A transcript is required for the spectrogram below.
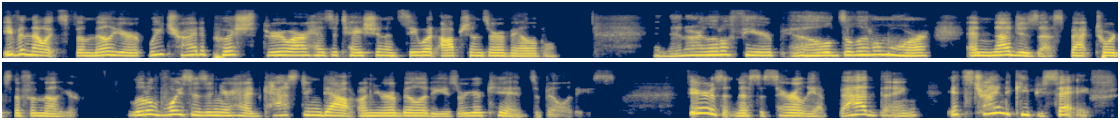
Even though it's familiar, we try to push through our hesitation and see what options are available. And then our little fear builds a little more and nudges us back towards the familiar. Little voices in your head casting doubt on your abilities or your kids' abilities fear isn't necessarily a bad thing, it's trying to keep you safe.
